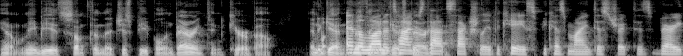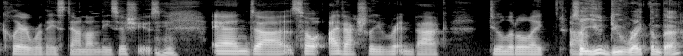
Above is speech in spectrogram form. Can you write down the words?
you know, maybe it's something that just people in Barrington care about. And again, and a lot of times Barrington. that's actually the case because my district is very clear where they stand on these issues. Mhm. And uh, so I've actually written back, do a little like, So uh, you do write them back?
